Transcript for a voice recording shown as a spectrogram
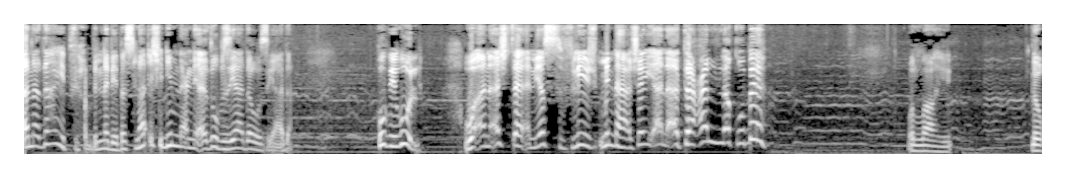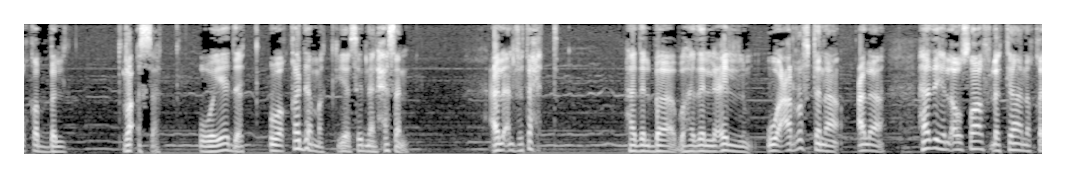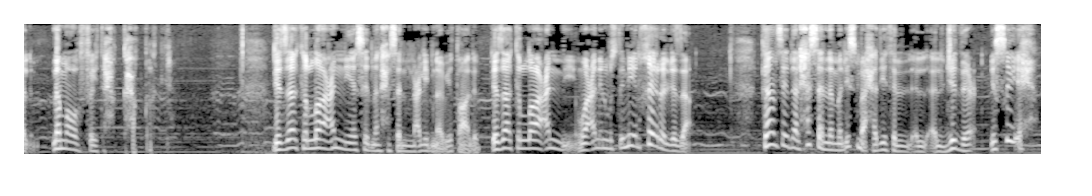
أنا ذايب في حب النبي بس ما إيش يمنع أني أذوب زيادة وزيادة. هو بيقول وأنا أشتهي أن يصف لي منها شيئا أتعلق به. والله لو قبلت رأسك ويدك وقدمك يا سيدنا الحسن على أن فتحت هذا الباب وهذا العلم وعرفتنا على هذه الأوصاف لكان قلم. لما وفيت حق حقك. جزاك الله عني يا سيدنا الحسن بن علي بن أبي طالب. جزاك الله عني وعن المسلمين خير الجزاء. كان سيدنا الحسن لما يسمع حديث الجذع يصيح.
